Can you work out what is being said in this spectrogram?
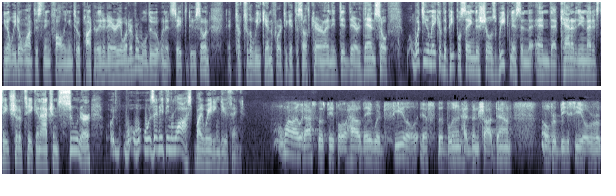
you know we don't want this thing falling into a populated area. Whatever, we'll do it when it's safe to do so. And it took to the weekend for it to get to South Carolina. They did there then. So, what do you make of the people saying this shows weakness and and that Canada and the United States should have taken action sooner? W- was anything lost by waiting? Do you think? Well, I would ask those people how they would feel if the balloon had been shot down over BC or,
